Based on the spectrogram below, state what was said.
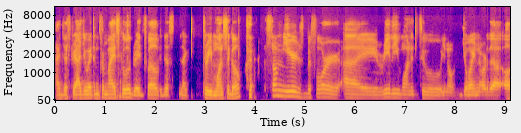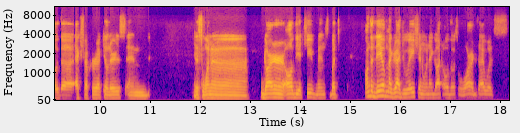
I just graduated from high school, grade 12, just like three months ago. Some years before I really wanted to, you know, join or the all the extracurriculars and just want to garner all the achievements. But on the day of my graduation, when I got all those awards, I was,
